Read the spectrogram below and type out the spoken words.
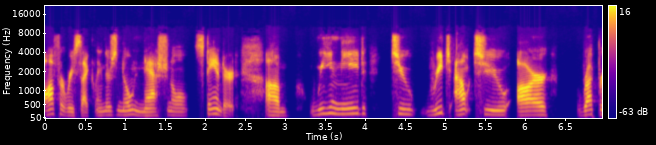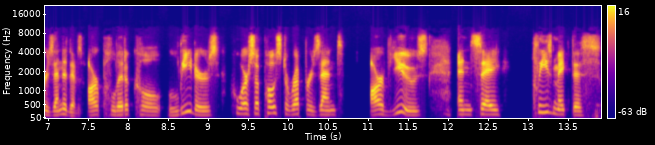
offer recycling. There's no national standard. Um, we need to reach out to our representatives, our political leaders who are supposed to represent our views and say, please make this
